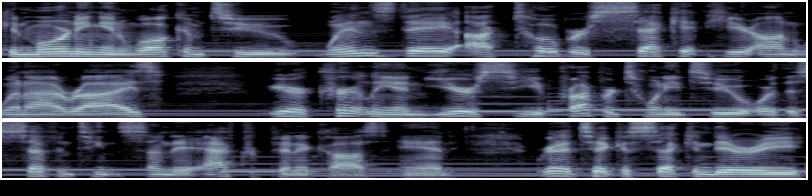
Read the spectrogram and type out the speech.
Good morning and welcome to Wednesday, October 2nd, here on When I Rise. We are currently in year C, proper 22, or the 17th Sunday after Pentecost, and we're going to take a secondary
